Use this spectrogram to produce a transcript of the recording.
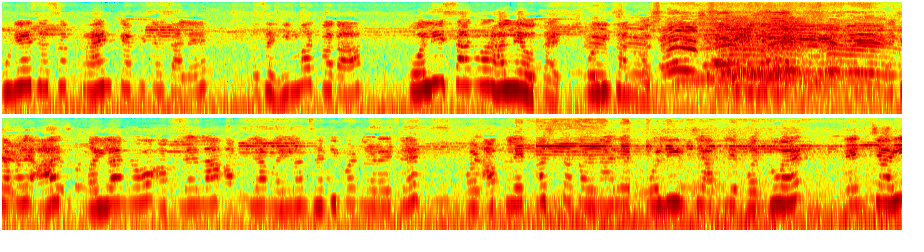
पुणे जसं क्राईम कॅपिटल झालंय तसं हिंमत बघा पोलिसांवर हल्ले होत आहेत. पोलिसांवर. त्याच्यामुळे आज महिलांनो आपल्याला आपल्या महिलांसाठी पण लढायचंय. पण आपले कष्ट करणारे पोलीस जे आपले बंधू आहेत त्यांच्याही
